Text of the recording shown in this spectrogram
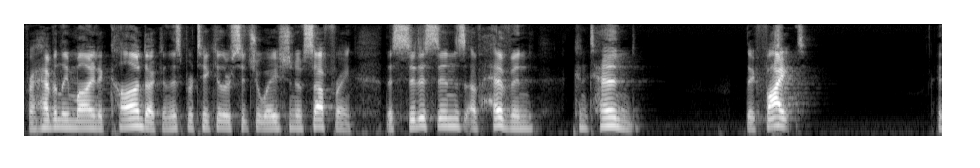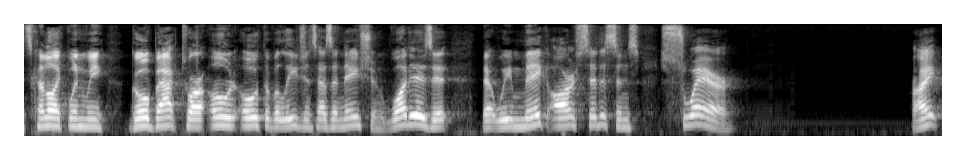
for heavenly minded conduct in this particular situation of suffering. The citizens of heaven contend, they fight. It's kind of like when we go back to our own oath of allegiance as a nation. What is it that we make our citizens swear? Right?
